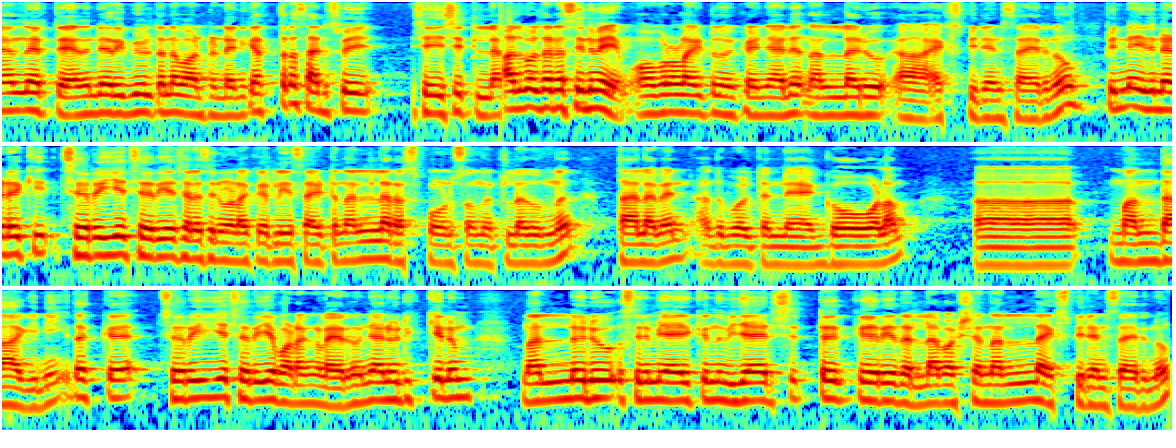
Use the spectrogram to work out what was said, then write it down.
ഞാൻ നേരത്തെ അതിന്റെ റിവ്യൂവിൽ തന്നെ പറഞ്ഞിട്ടുണ്ട്. എനിക്ക് അത്ര സാറ്റിസ്ഫൈ ചെയ്യിച്ചിട്ടില്ല അതുപോലെ തന്നെ സിനിമയും ഓവറോൾ ആയിട്ട് നോക്കിക്കഴിഞ്ഞാൽ നല്ലൊരു എക്സ്പീരിയൻസ് ആയിരുന്നു. പിന്നെ ഇതിനിടയ്ക്ക് ചെറിയ ചെറിയ ചില സിനിമകളൊക്കെ റിലീസായിട്ട് നല്ല റെസ്പോൺസ് വന്നിട്ടുള്ളതൊന്ന് തലവൻ അതുപോലെ തന്നെ ഗോളം. മന്ദാകിനി. ഇതൊക്കെ ചെറിയ ചെറിയ പടങ്ങളായിരുന്നു. ഞാൻ ഒരിക്കലും നല്ലൊരു സിനിമയായിരിക്കും എന്ന് വിചാരിച്ചിട്ട് കയറിയതല്ല പക്ഷേ നല്ല എക്സ്പീരിയൻസ് ആയിരുന്നു.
